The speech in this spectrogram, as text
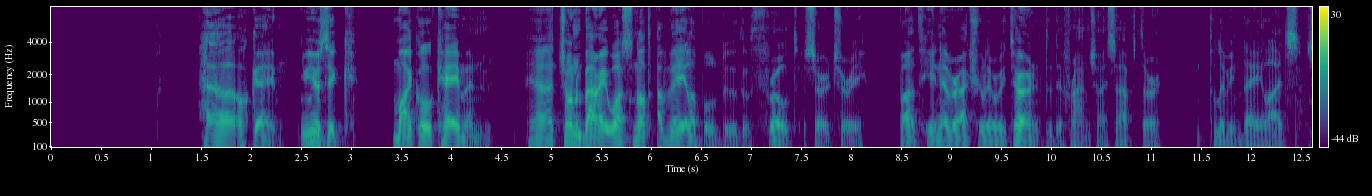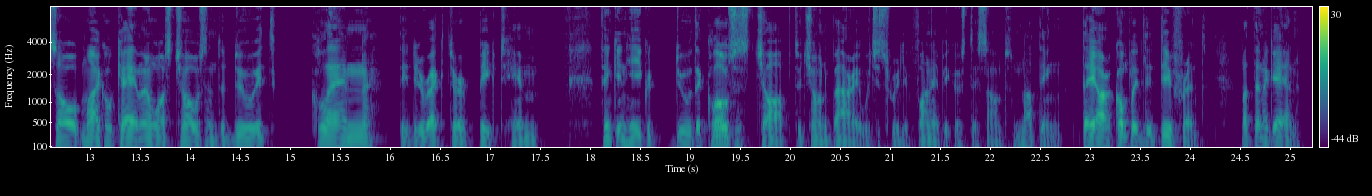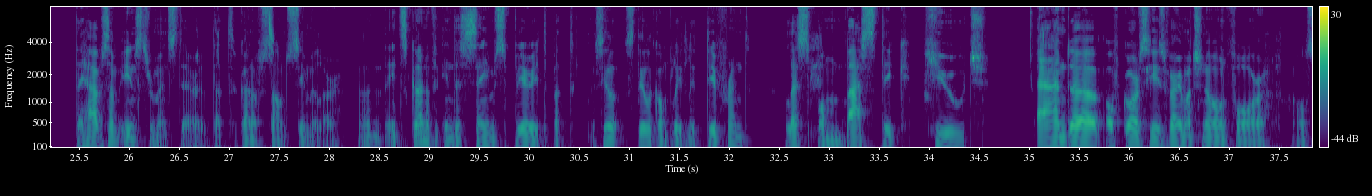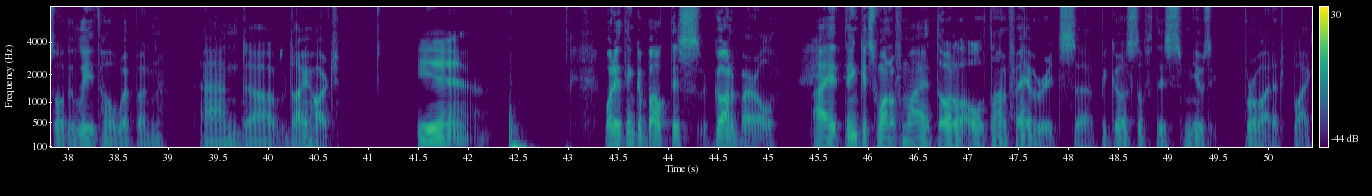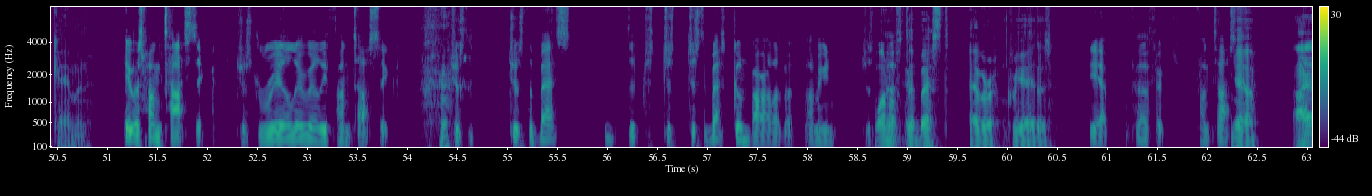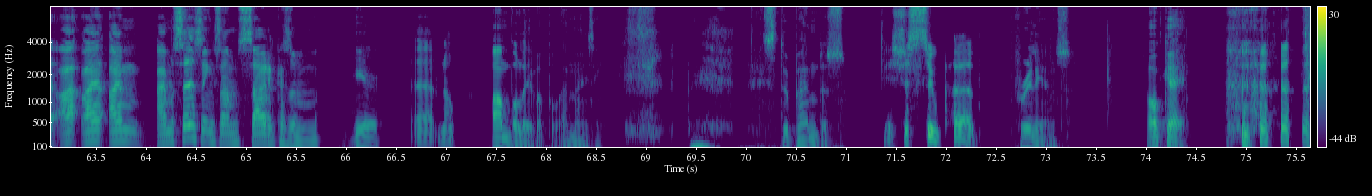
Uh, okay, music. Michael Kamen. Uh, John Barry was not available due to throat surgery, but he never actually returned to the franchise after The Living Daylights. So Michael Kamen was chosen to do it. Glen, the director, picked him, thinking he could do the closest job to John Barry, which is really funny because they sound nothing. They are completely different, but then again, they have some instruments there that kind of sound similar. Uh, It's kind of in the same spirit, but still, still completely different. Less bombastic, huge. And uh, of course, he's very much known for also the Lethal Weapon and uh, Die Hard. Yeah. What do you think about this gun barrel? I think it's one of my total all-time favorites uh, because of this music provided by Kamen. It was fantastic. Just really, really fantastic. just just the best the, just, just just the best gun barrel ever. I mean, just One of the best ever created. Yeah, perfect. Fantastic. Yeah, I, I, I, I'm, I'm sensing some sarcasm here. Uh, no. unbelievable, amazing, stupendous, It's just superb. brilliance. Okay,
